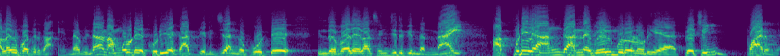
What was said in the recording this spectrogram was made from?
அழகு பார்த்துருக்கான். என்ன அப்படின்னா நம்மளுடைய கொடியை காப்பி அடிச்சு அங்கே போட்டு இந்த வேலையெல்லாம் செஞ்சிருக்கு இந்த நாய். அப்படியே அங்க அண்ணன் வேல்முருகனுடைய பேச்சையும் பாருங்க.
